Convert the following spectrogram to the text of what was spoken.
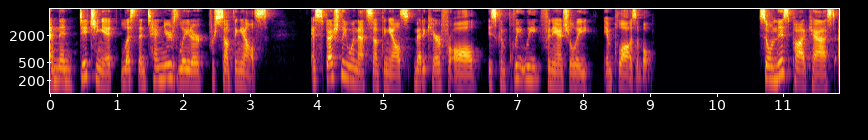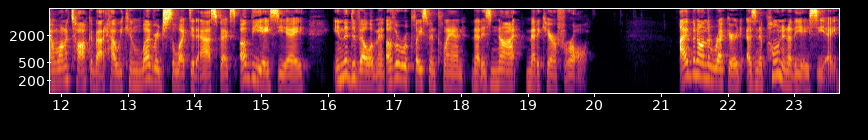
and then ditching it less than 10 years later for something else, especially when that something else, Medicare for All, is completely financially implausible. So, in this podcast, I want to talk about how we can leverage selected aspects of the ACA in the development of a replacement plan that is not Medicare for All. I've been on the record as an opponent of the ACA.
